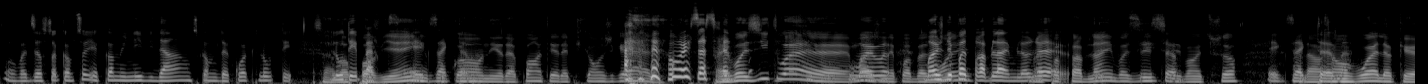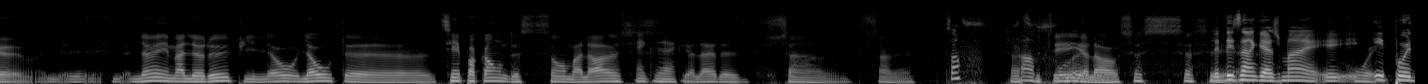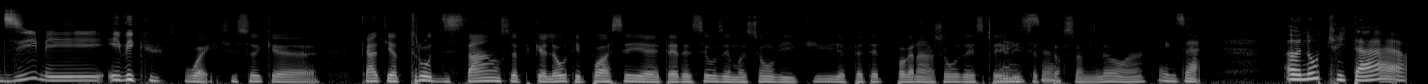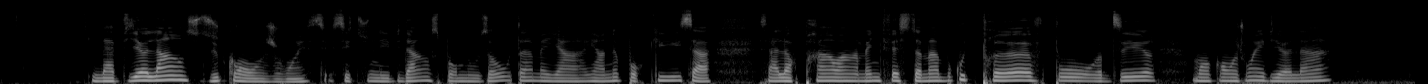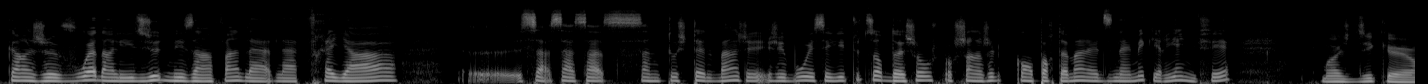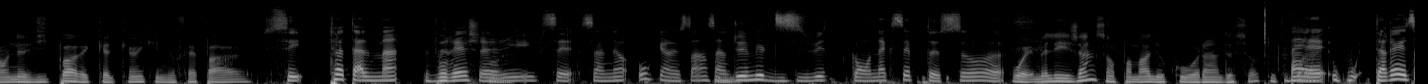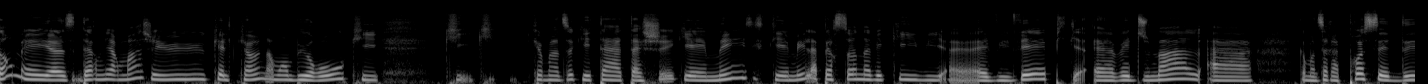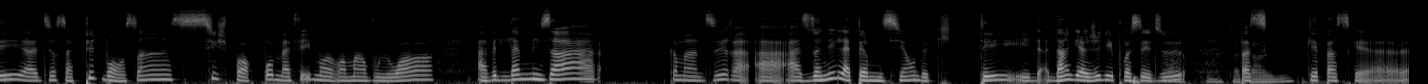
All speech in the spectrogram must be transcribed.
on va dire ça comme ça. Il y a comme une évidence, comme de quoi que l'autre est... ça l'autre va est pas parti. bien, Exactement. pourquoi on n'irait pas en thérapie conjugale? oui, ça serait... Ben, vas-y, toi, euh, moi, Ouais, je n'ai pas besoin. Moi, je n'ai pas de problème. Là. Moi, pas de problème, c'est vas-y, ça. c'est bon et tout ça. Exactement. Alors, on voit là, que l'un est malheureux, puis l'au- l'autre ne tient pas compte de son malheur. Exact. Il a l'air de s'en s'en- S'en fout. S'en S'en fouter. fout, là. Alors, ça, ça c'est... Le désengagement est, est- Oui. est pas dit, mais est vécu. Oui, c'est sûr que quand il y a trop de distance, là, puis que l'autre n'est pas assez intéressé aux émotions vécues, il n'y a peut-être pas grand-chose à espérer Ouais, de cette personne-là. Hein? Exact. Un autre critère, la violence du conjoint. C'est- une évidence pour nous autres, hein, mais il y, en- il y en a pour qui ça, ça leur prend hein, manifestement beaucoup de preuves pour dire mon conjoint est violent. Quand je vois dans les yeux de mes enfants de la, de la frayeur, euh, ça, ça, ça, ça me touche tellement. J'ai j'ai beau essayer toutes sortes de choses pour changer le comportement, la dynamique, et rien n'y fait. Moi, je dis qu'on ne vit pas avec quelqu'un qui nous fait peur. C'est totalement vrai, chérie. C'est- Ça n'a aucun sens en Mm. 2018 qu'on accepte ça. euh, Oui, mais les gens sont pas mal au courant de ça, toutefois. Ben, oui, t'as raison, mais euh, dernièrement, j'ai eu quelqu'un dans mon bureau qui, qui, qui- comment dire, qui était attaché, qui aimait, qui aimait la personne avec qui euh, elle vivait, puis qu'elle avait du mal à, comment dire, à procéder, à dire ça n'a plus de bon sens. Si je pars pas, ma fille va m'en vouloir. Avait de la misère, comment dire, à, à- à se donner la permission de quitter et d'engager des Ah, procédures ouais, c'est parce que- parce que euh,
